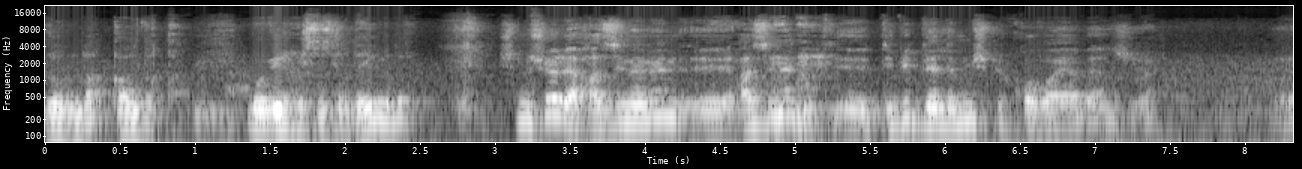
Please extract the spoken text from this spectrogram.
zorunda kaldık. Bu bir hırsızlık değil midir? Şimdi şöyle hazinenin e, hazine e, dibi delinmiş bir kovaya benziyor. E,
